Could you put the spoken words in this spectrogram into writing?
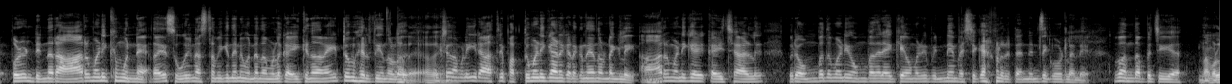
എപ്പോഴും ഡിന്നർ ആറ് മണിക്ക് മുന്നേ അതായത് സൂര്യൻ അസ്തമിക്കുന്നതിന് മുന്നേ നമ്മൾ കഴിക്കുന്നതാണ് ഏറ്റവും ഹെൽത്തി എന്നുള്ളത്. പക്ഷേ നമ്മൾ ഈ രാത്രി പത്ത് മണിക്കാണ് കിടക്കുന്നതെന്നുണ്ടെങ്കിൽ ആറ് മണി കഴിച്ചാൽ കഴിച്ച ആൾ ഒരു ഒമ്പത് മണി ഒമ്പതരയൊക്കെ ആകുമ്പോൾ പിന്നെയും വിശക്കാനുള്ള ഒരു ടെൻഡൻസി കൂടുതലല്ലേ? അപ്പോൾ എന്താ ചെയ്യുക നമ്മൾ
